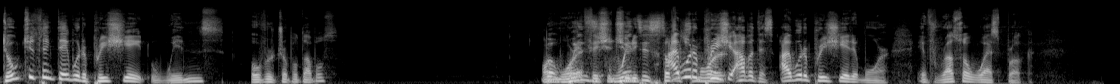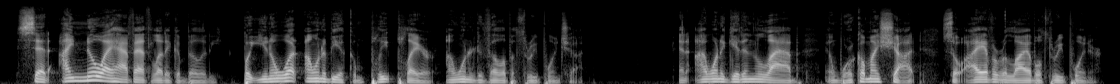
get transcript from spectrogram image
don't you think they would appreciate wins over triple doubles? Or But more wins- efficient wins shooting? so I would appreciate. How about this? I would appreciate it more if Russell Westbrook said, "I know I have athletic ability, but you know what? I want to be a complete player. I want to develop a three point shot." and I want to get in the lab and work on my shot so I have a reliable three pointer.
